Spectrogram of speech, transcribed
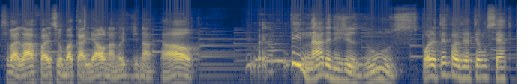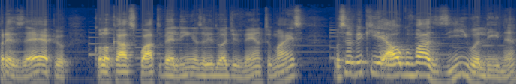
Você vai lá, faz seu bacalhau na noite de Natal. Mas não tem nada de Jesus. Pode até fazer até um certo presépio, colocar as quatro velhinhas ali do advento, mas você vê que é algo vazio ali, né?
